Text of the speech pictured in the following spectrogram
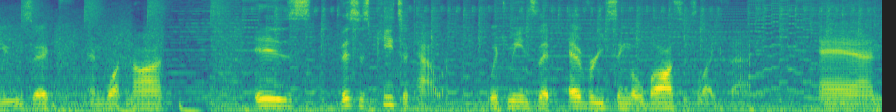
music, and whatnot, is this is Pizza Tower, which means that every single boss is like that. And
